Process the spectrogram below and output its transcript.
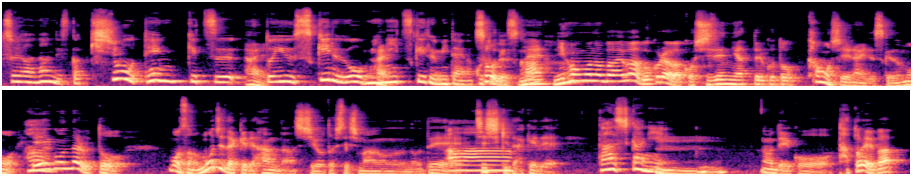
それは何ですか？気象転結はいというスキルを身につけるみたいなこそうでとですか、すね。日本語の場合は僕らはこう自然にやってることかもしれないですけども、はい英語になると、もうその文字だけで判断しようとしてしまうので知識だけで。確かに。うんなので、こう、例えば、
